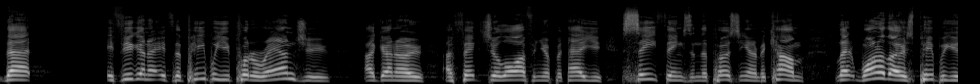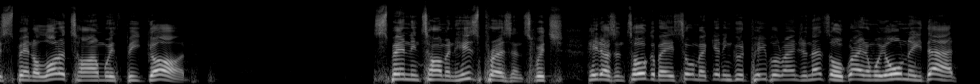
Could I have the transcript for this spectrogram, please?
that if you're gonna if the people you put around you are going to affect your life and your how you see things and the person you're going to become, let one of those people you spend a lot of time with be God spending time in His presence, which He doesn't talk about. He's talking about getting good people around you, and that's all great, and we all need that.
